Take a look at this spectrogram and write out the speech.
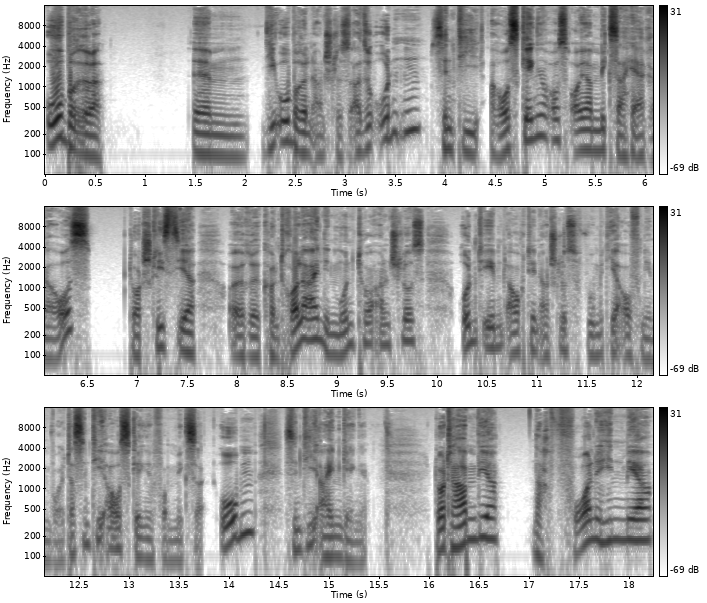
obere, ähm, die oberen Anschlüsse. Also unten sind die Ausgänge aus eurem Mixer heraus. Dort schließt ihr eure Kontrolle ein, den Monitoranschluss und eben auch den Anschluss, womit ihr aufnehmen wollt. Das sind die Ausgänge vom Mixer. Oben sind die Eingänge. Dort haben wir nach vorne hin mehr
